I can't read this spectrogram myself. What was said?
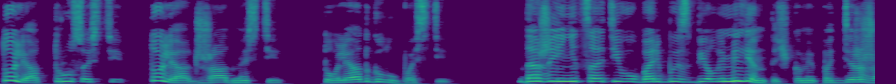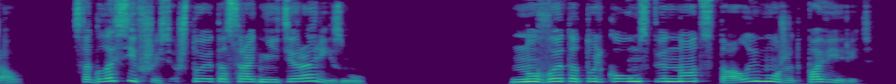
то ли от трусости, то ли от жадности, то ли от глупости. Даже инициативу борьбы с белыми ленточками поддержал, согласившись, что это сродни терроризму. Но в это только умственно отсталый может поверить,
